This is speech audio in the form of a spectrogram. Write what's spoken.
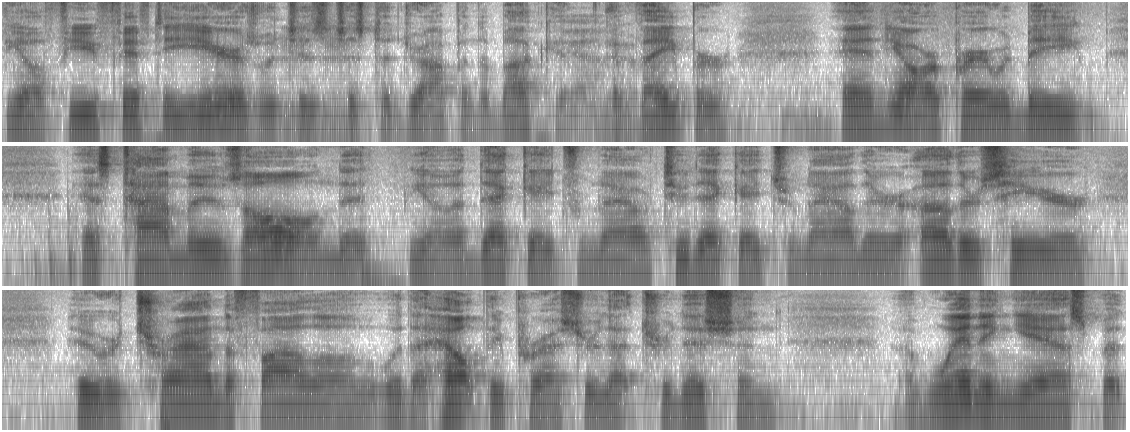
you know a few fifty years, which is just a drop in the bucket, Yeah. a vapor. And you know, our prayer would be, as time moves on, that you know a decade from now, two decades from now, there are others here who are trying to follow with a healthy pressure that tradition of winning, yes, but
